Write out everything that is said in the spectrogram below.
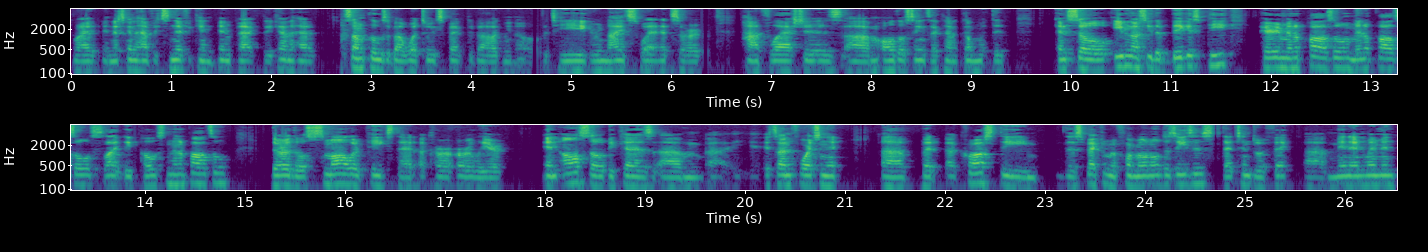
right? And it's going to have a significant impact. They kind of have some clues about what to expect about, you know, fatigue or night sweats or hot flashes, um, all those things that kind of come with it. And so even though I see the biggest peak, perimenopausal, menopausal, slightly postmenopausal, there are those smaller peaks that occur earlier. And also because um, uh, it's unfortunate, uh, but across the the spectrum of hormonal diseases that tend to affect uh, men and women,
